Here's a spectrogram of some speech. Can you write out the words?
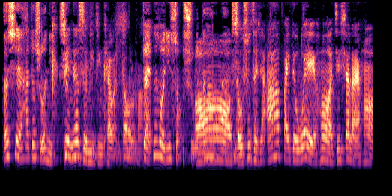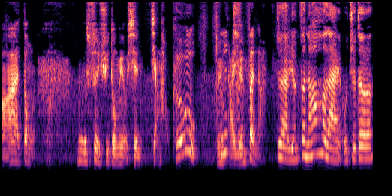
而且他就说你所以那时候你已经开完刀了嘛？。对那时候已经手术哦，手术才讲啊，by the way 哈，接下来哈啊动了，那个顺序都没有先讲好，可恶，嗯，还因为他缘分呐、对啊，缘分。然后后来我觉得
